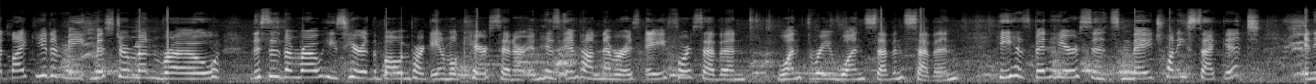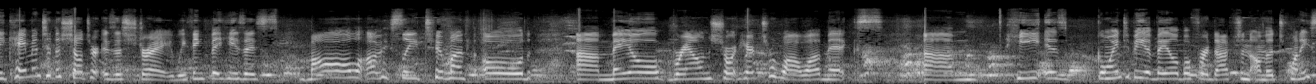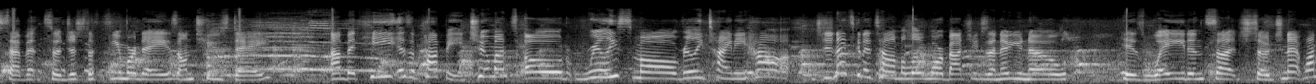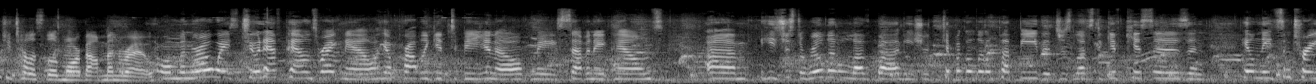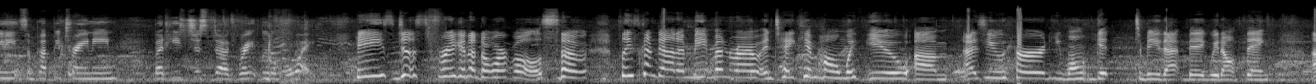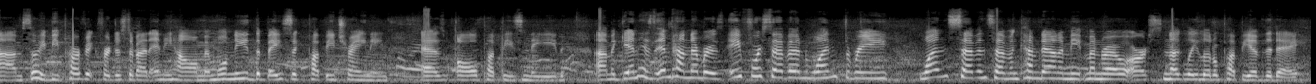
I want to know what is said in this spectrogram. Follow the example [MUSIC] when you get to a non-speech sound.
I'd like you to meet Mr. Monroe. This is Monroe. He's here at the Baldwin Park Animal Care Center, and his impound number is A4713177. He has been here since May 22nd, and he came into the shelter as a stray. We think that he's a small, obviously two-month-old um, male brown short-haired Chihuahua mix. Um, he is going to be available for adoption on the 27th, so just a few more days on Tuesday. Um, but he is a puppy, two months old, really small, really tiny. How Jeanette's going to tell him a little more about you because I know you know his weight and such. So Jeanette, why don't you tell us a little more about Monroe? Well, Monroe weighs two and a half pounds right now. He'll probably get to be, you know, maybe seven, eight pounds. Um, he's just a real little love bug. He's your typical little puppy that just loves to give kisses, and he'll need some training, some puppy training. But he's just a great little boy. He's just friggin' adorable. [LAUGHS] So please come down and meet Monroe and take him home with you. Um, as you heard, he won't get to be that big, we don't think. Um, so he'd be perfect for just about any home. And we'll need the basic puppy training as all puppies need. Um, again, his impound number is A4713177. Come down and meet Monroe, our snuggly little puppy of the day.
